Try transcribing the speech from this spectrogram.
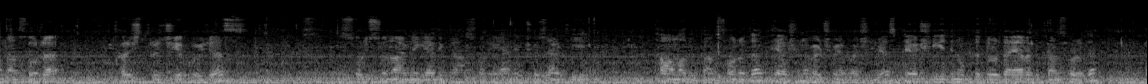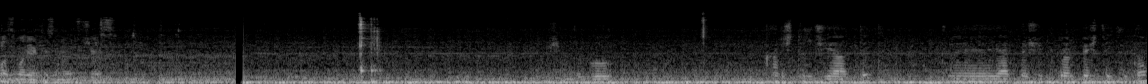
ondan sonra karıştırıcıya koyacağız. Solüsyon haline geldikten sonra yani çözeltiyi tamamladıktan sonra da pH'ını ölçmeye başlayacağız. pH'i 7.4'e ayarladıktan sonra da ozmolaritesini ölçeceğiz. Şimdi bu karıştırıcıya attık. Ve yaklaşık 4-5 dakika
